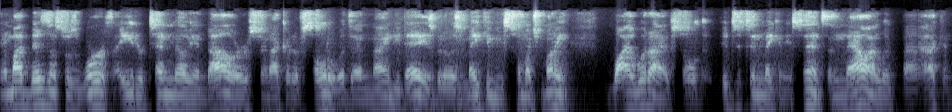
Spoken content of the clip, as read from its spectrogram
Know, my business was worth eight or ten million dollars, and I could have sold it within 90 days, but it was making me so much money. Why would I have sold it? It just didn't make any sense. And now I look back and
